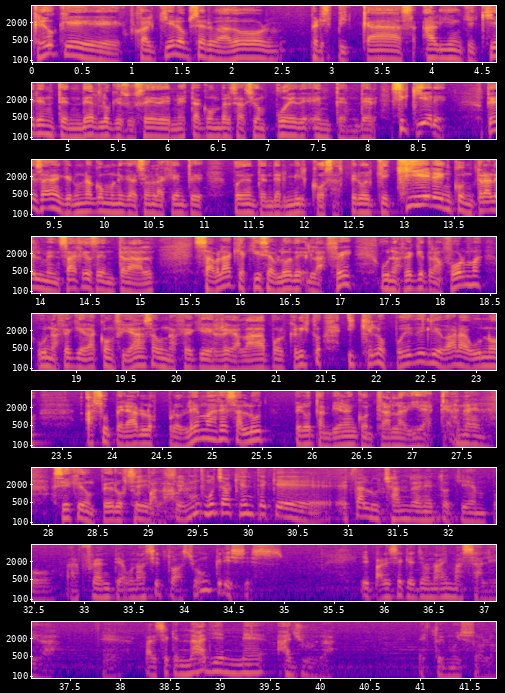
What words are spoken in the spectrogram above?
creo que cualquier observador perspicaz, alguien que quiere entender lo que sucede en esta conversación, puede entender, si quiere. Ustedes saben que en una comunicación la gente puede entender mil cosas, pero el que quiere encontrar el mensaje central sabrá que aquí se habló de la fe, una fe que transforma, una fe que da confianza, una fe que es regalada por Cristo y que lo puede llevar a uno a superar los problemas de salud, pero también a encontrar la vida eterna. Amén. Así es que, don Pedro, sus Sí, palabras. sí, mucha gente que está luchando en estos tiempos frente a una situación, crisis, y parece que ya no hay más salida. Eh, parece que nadie me ayuda. Estoy muy solo.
